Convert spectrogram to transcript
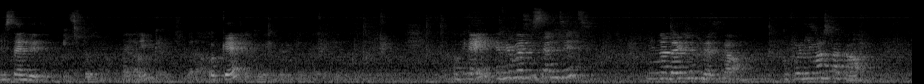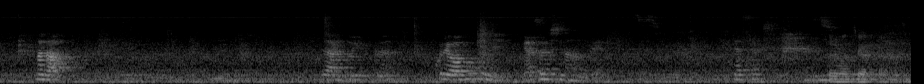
you send it, I think. Okay? Okay, everybody sent it? みんな大丈夫ですか怒りましたかまだじゃああと1分。これは本当に優しなので。優しい。それ間違った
